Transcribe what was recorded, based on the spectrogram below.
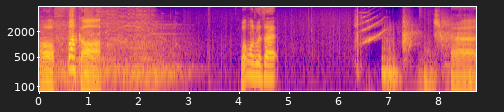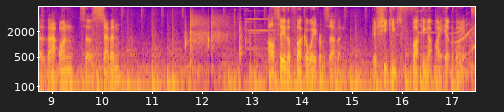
Oh, fuck off. What one was that? Uh, that one. So seven. I'll stay the fuck away from seven. Because she keeps fucking up my hit points.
